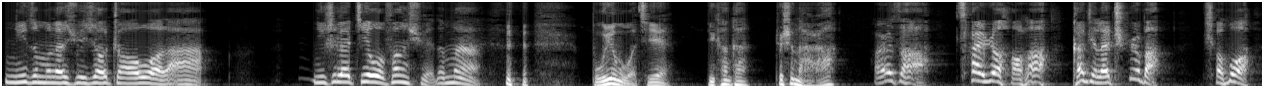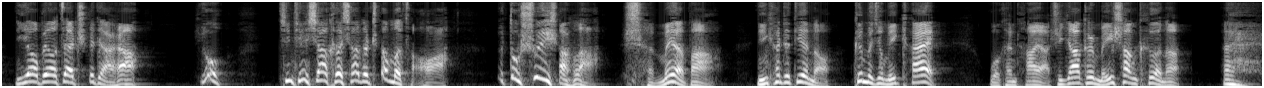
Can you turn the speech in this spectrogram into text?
你怎么来学校找我啦？你是来接我放学的吗？不用我接，你看看这是哪儿啊？儿子，菜热好了，赶紧来吃吧。小莫，你要不要再吃点啊？哟，今天下课下的这么早啊？都睡上了？什么呀，爸？您看这电脑根本就没开，我看他呀是压根没上课呢。哎，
